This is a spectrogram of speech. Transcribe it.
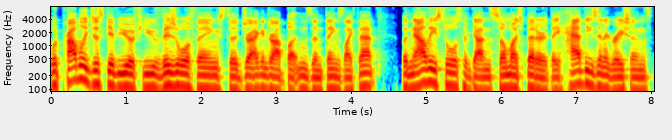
would probably just give you a few visual things to drag and drop buttons and things like that. But now these tools have gotten so much better. They have these integrations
